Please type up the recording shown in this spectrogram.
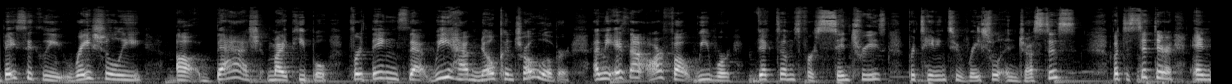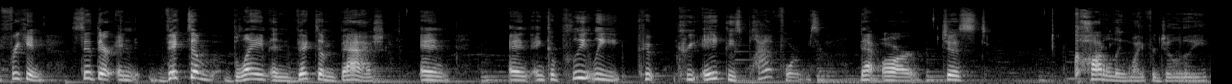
basically racially uh, bash my people for things that we have no control over. I mean, it's not our fault we were victims for centuries pertaining to racial injustice, but to sit there and freaking sit there and victim blame and victim bash and and and completely create these platforms that are just coddling white fragility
